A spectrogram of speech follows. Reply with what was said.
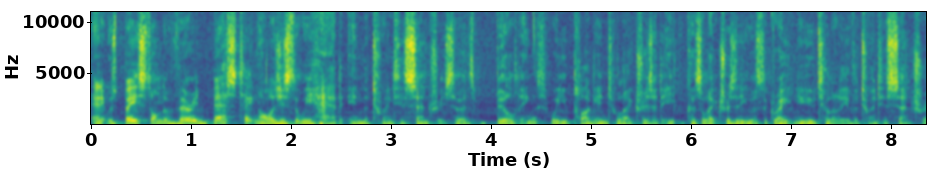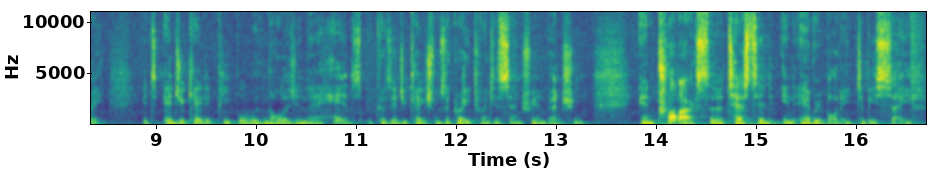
And it was based on the very best technologies that we had in the 20th century. So it's buildings where you plug into electricity, because electricity was the great new utility of the 20th century. It's educated people with knowledge in their heads, because education was a great 20th century invention. And products that are tested in everybody to be safe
